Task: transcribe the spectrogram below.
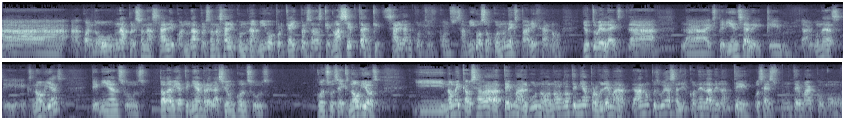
a, cuando una persona sale, cuando una persona sale con un amigo, porque hay personas que no aceptan que salgan con con sus amigos o con una expareja, ¿no? Yo tuve la, la la experiencia de que algunas eh, exnovias tenían sus todavía tenían relación con sus con sus exnovios y no me causaba tema alguno, no no tenía problema. Ah, no, pues voy a salir con él adelante. O sea, es un tema como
